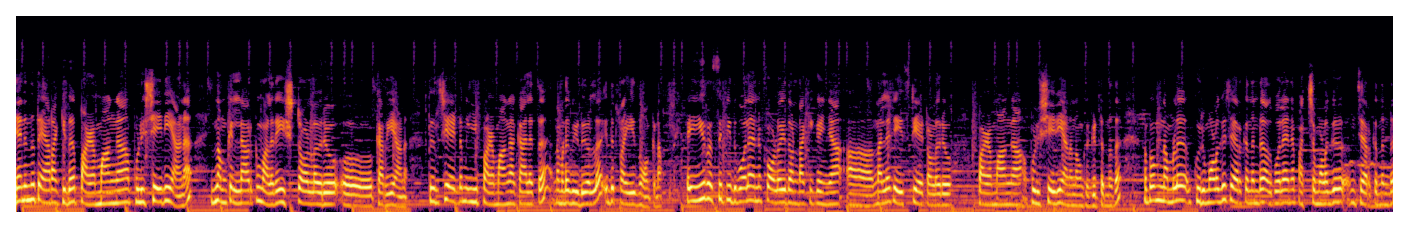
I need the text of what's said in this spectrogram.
ഞാനിന്ന് തയ്യാറാക്കിയത് പഴമാങ്ങ പുളിശ്ശേരിയാണ്. ഇത് നമുക്ക് എല്ലാവർക്കും വളരെ ഇഷ്ടമുള്ള ഒരു കറിയാണ്. തീർച്ചയായിട്ടും ഈ പഴമാങ്ങ കാലത്ത് നമ്മുടെ വീടുകളിൽ ഇത് ട്രൈ ചെയ്ത് നോക്കണം. ഈ റെസിപ്പി ഇതുപോലെ തന്നെ ഫോളോ ചെയ്ത് ഉണ്ടാക്കി കഴിഞ്ഞാൽ നല്ല ടേസ്റ്റി ആയിട്ടുള്ളൊരു പഴമാങ്ങ പുളിശ്ശേരിയാണ് നമുക്ക് കിട്ടുന്നത്. അപ്പം നമ്മൾ കുരുമുളക് ചേർക്കുന്നുണ്ട് അതുപോലെ തന്നെ പച്ചമുളക് ചേർക്കുന്നുണ്ട്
